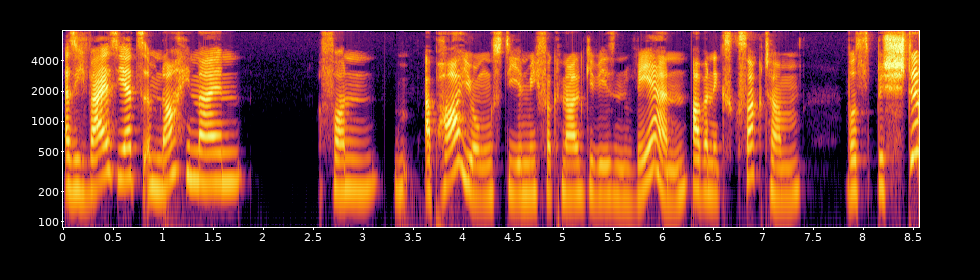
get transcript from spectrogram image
also ich weiß jetzt im Nachhinein von ein paar Jungs, die in mich verknallt gewesen wären, aber nichts gesagt haben, was bestimmt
